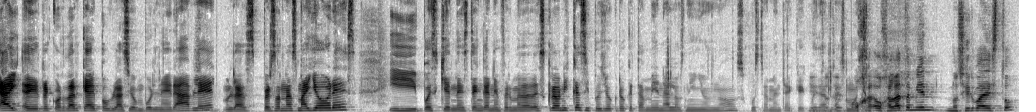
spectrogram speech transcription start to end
hay eh, recordar que hay población vulnerable, las personas mayores y pues quienes tengan enfermedades crónicas y pues yo creo que también a los niños, ¿no? Justamente hay que cuidarlos mucho. ojalá también nos sirva esto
